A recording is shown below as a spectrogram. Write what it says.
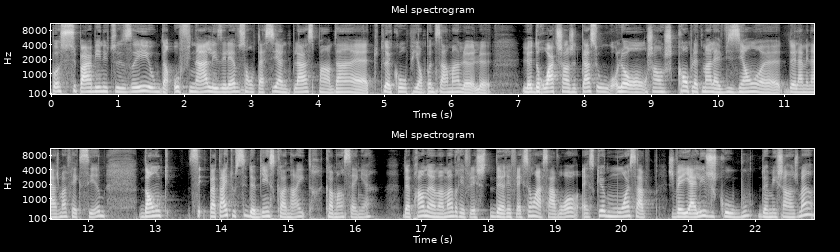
pas super bien utilisé, ou dans, au final, les élèves sont assis à une place pendant euh, tout le cours, puis ils n'ont pas nécessairement le, le, droit de changer de place, ou là, on change complètement la vision euh, de l'aménagement flexible. Donc, c'est peut-être aussi de bien se connaître comme enseignant, de prendre un moment de, de réflexion à savoir, est-ce que moi, ça je vais y aller jusqu'au bout de mes changements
